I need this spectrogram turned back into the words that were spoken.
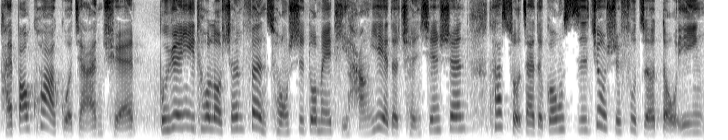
还包括国家安全。不愿意透露身份、从事多媒体行业的陈先生，他所在的公司就是负责抖音。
